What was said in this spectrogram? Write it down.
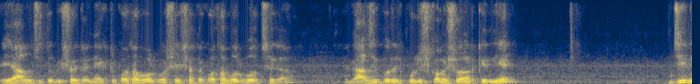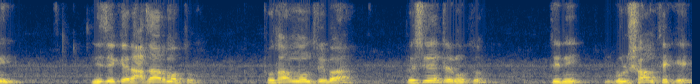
এই আলোচিত বিষয়টা নিয়ে একটু কথা বলব। সেই সাথে কথা বলব হচ্ছে গা, গাজীপুরের পুলিশ কমিশনারকে নিয়ে। যিনি নিজেকে রাজার মতো, প্রধানমন্ত্রী বা প্রেসিডেন্টের মতো, তিনি গুলশান থেকে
